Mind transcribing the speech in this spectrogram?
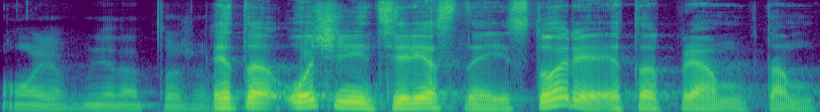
Ой, мне надо тоже. Это очень интересная история. Это прям там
